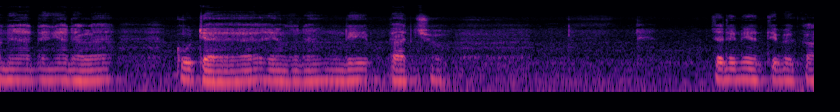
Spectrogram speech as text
Ini adanya adalah kuda yang sedang dipacu jadi ini tipikal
